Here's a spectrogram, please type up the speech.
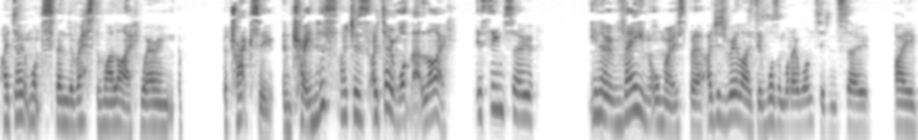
I don't want to spend the rest of my life wearing a, a tracksuit and trainers. I just, I don't want that life. It seems so, you know, vain almost, but I just realized it wasn't what I wanted. And so I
